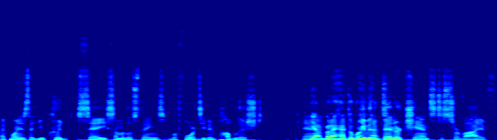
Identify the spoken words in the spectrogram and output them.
My point is that you could say some of those things before it's even published. And Yeah, but I had to learn give it a that too. better chance to survive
